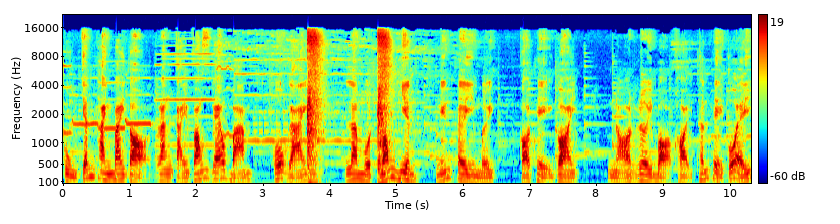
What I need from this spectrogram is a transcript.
cũng chân thành bày tỏ rằng cái vóng đeo bám cô gái là một vóng hiền nên thầy mới có thể gọi nó rời bỏ khỏi thân thể cô ấy.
